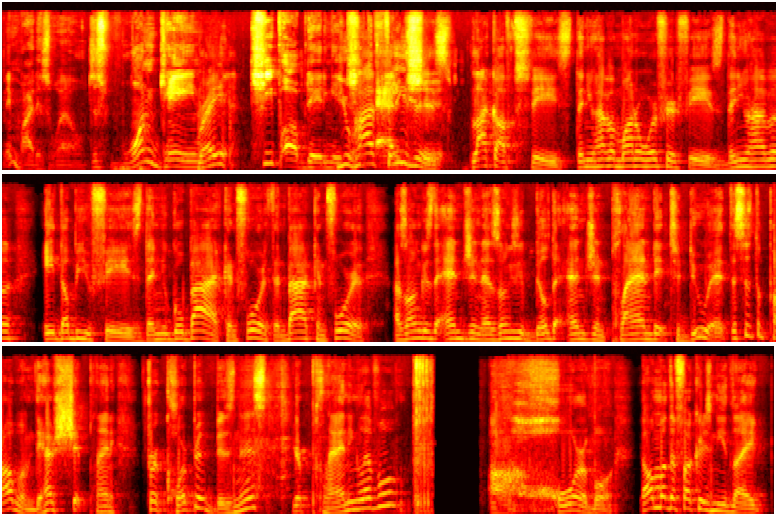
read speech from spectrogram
They might as well. Just one game, Right? Keep updating it. You have phases. shit. Black Ops phase, then you have a Modern Warfare phase, then you have a AW phase, then you go back and forth and back and forth. As long as the engine, as long as you build the engine, planned it to do it. This is the problem. They have shit planning for corporate business. Your planning level, oh, horrible. Y'all motherfuckers need like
